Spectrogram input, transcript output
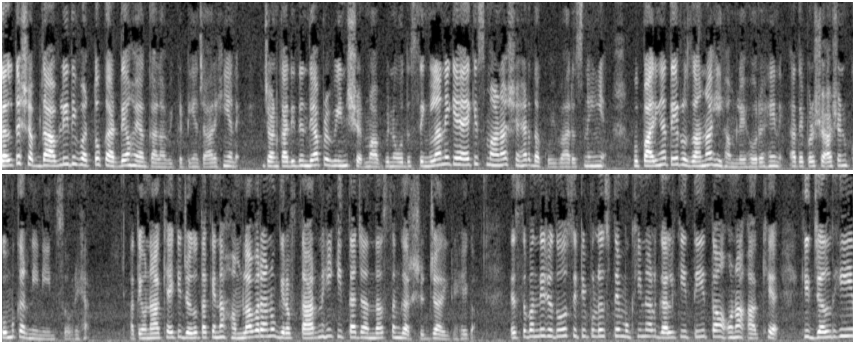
ਗਲਤ ਸ਼ਬਦਾਵਲੀ ਦੀ ਵਰਤੋਂ ਕਰਦਿਆਂ ਹੋਇਆਂ ਗਾਲਾਂ ਵੀ ਕੱਢੀਆਂ ਜਾ ਰਹੀਆਂ ਨੇ। ਜਾਣਕਾਰੀ ਦਿੰਦਿਆਂ ਪ੍ਰਵੀਨ ਸ਼ਰਮਾ, ਵਿਨੋਦ ਸਿੰਗਲਾ ਨੇ ਕਿਹਾ ਹੈ ਕਿ ਸਮਾਣਾ ਸ਼ਹਿਰ ਦਾ ਕੋਈ ਵਾਰਸ ਨਹੀਂ ਹੈ। ਵਪਾਰੀਆਂ ਤੇ ਰੋਜ਼ਾਨਾ ਹੀ ਹਮਲੇ ਹੋ ਰਹੇ ਨੇ ਅਤੇ ਪ੍ਰਸ਼ਾਸਨ ਕੁੰਭ ਕਰਨੀ ਨੀਂਦ ਸੋ ਰਿਹਾ ਅਤੇ ਉਹਨਾਂ ਆਖਿਆ ਕਿ ਜਦੋਂ ਤੱਕ ਇਹਨਾਂ ਹਮਲਾਵਰਾਂ ਨੂੰ ਗ੍ਰਿਫਤਾਰ ਨਹੀਂ ਕੀਤਾ ਜਾਂਦਾ, ਸੰਘਰਸ਼ ਜਾਰੀ ਰਹੇਗਾ। ਇਸ ਸੰਬੰਧੀ ਜਦੋਂ ਸਿਟੀ ਪੁਲਿਸ ਦੇ ਮੁਖੀ ਨਾਲ ਗੱਲ ਕੀਤੀ ਤਾਂ ਉਹਨਾਂ ਆਖਿਆ ਕਿ ਜਲਦ ਹੀ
